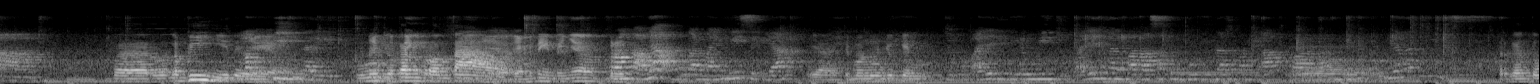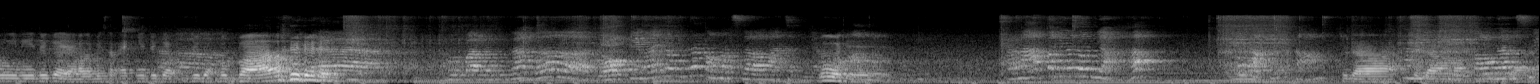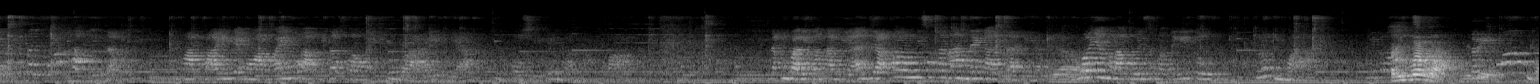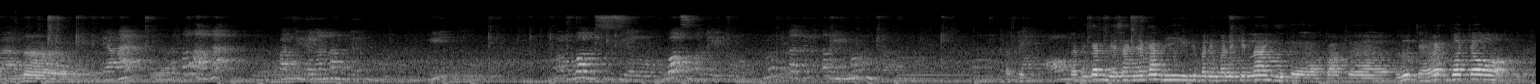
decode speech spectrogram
Berlebih gitu ya. Lebih dari itu menunjukkan frontal. Iya, yang penting intinya ber, frontalnya bukan main fisik ya. Ya cuma nunjukin. Cukup aja didiemin cukup aja dengan bahasa tubuh kita seperti apa. Oh. Kan tergantung ini juga ya kalau Mr. X nya juga Ah. juga bebal. Nah, berbal juga be blokir aja udah nomor segala macamnya. Uh, iya. karena apa kita udah punya hak itu hak kita. Sudah sudah. Kalau udah resmi kita itu kan hak kita. Ngapain kayak mau ngapain itu hak kita selama itu baik ya? Itu positif nggak apa kita kembalikan lagi aja. Kalau misalkan andai kata dia Ya. gua yang ngelakuin seperti itu lu gimana terima nggak gitu ya? terima nggak nah ya kan Ya. Kenal kan pasti dia kan tampil lagi kalau gua habis sisi lu gua seperti itu lu kita kira terima nggak tapi Oh. tapi kan biasanya kan di dibalik-balikin lagi ke apa ke lu cewek gue cowok gitu.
